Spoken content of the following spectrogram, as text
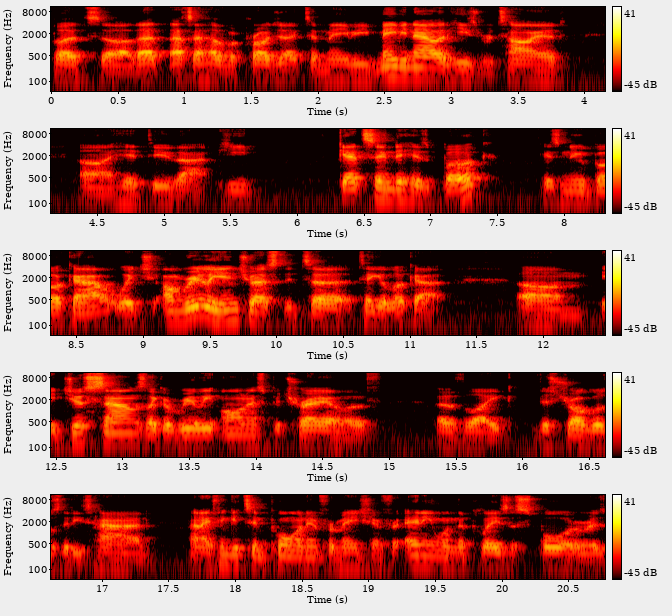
but uh, that that's a hell of a project. And maybe maybe now that he's retired, uh, he'd do that. He gets into his book, his new book out, which I'm really interested to take a look at. Um, it just sounds like a really honest portrayal of of like the struggles that he's had, and I think it's important information for anyone that plays a sport or is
